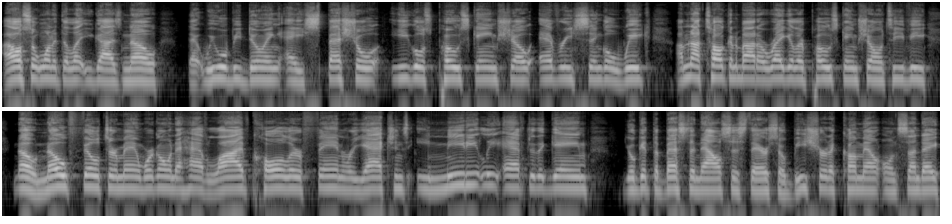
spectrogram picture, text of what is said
I also wanted to let you guys know that we will be doing a special Eagles post game show every single week. I'm not talking about a regular post game show on TV. No, no filter, man. We're going to have live caller fan reactions immediately after the game. You'll get the best analysis there. So be sure to come out on Sunday.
